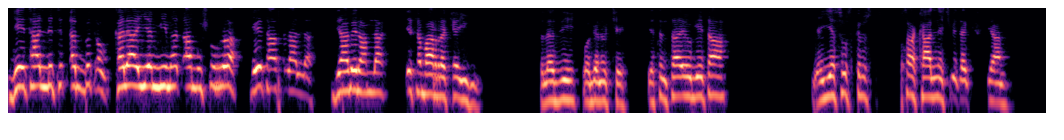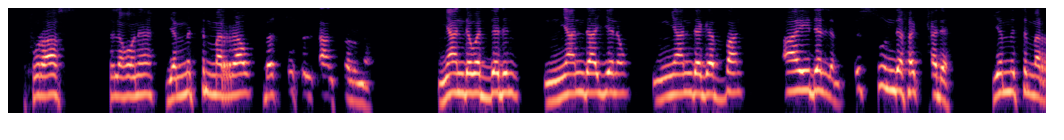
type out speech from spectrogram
ጌታን ልትጠብቀው ከላይ የሚመጣ ሙሽራ ጌታ ስላላት እግዚአብሔር አምላክ የተባረከ ይሁን። ስለዚህ ወገኖቼ የትንሣኤው ጌታ የኢየሱስ ክርስቶስ አካል ነች ቤተክርስቲያን። እሱ ስለሆነ የምትመራው በሱ ስልጣን ስር ነው። እኛ እንደወደድን እኛ እንዳየነው እኛ እንደገባን አይደለም። እሱ እንደፈቀደ የምትመራ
